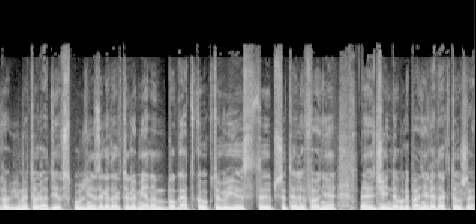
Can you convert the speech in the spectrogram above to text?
robimy to radio wspólnie z redaktorem Janem Bogatko, który jest e, przy telefonie. E, dzień dobry panie redaktorze.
